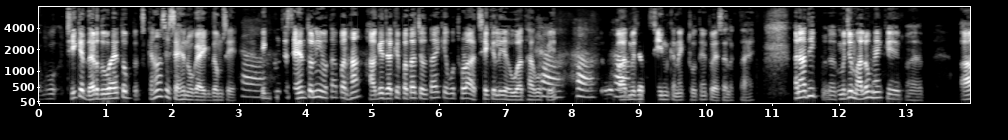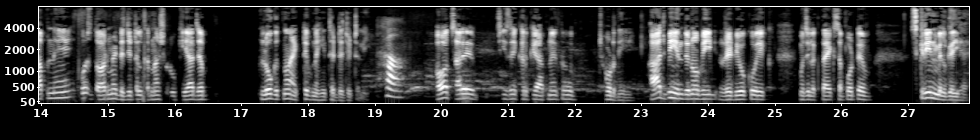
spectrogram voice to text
वो ठीक है दर्द हुआ है तो कहाँ से सहन होगा एकदम से? हाँ। एकदम से सहन तो नहीं होता पर हाँ आगे जाके पता चलता है कि वो थोड़ा अच्छे के लिए हुआ था वो हाँ, पेन हाँ फिर हाँ बाद में जब सीन कनेक्ट होते हैं तो ऐसा लगता है। अनादि मुझे मालूम है कि आपने उस दौर में डिजिटल करना शुरू किया जब लोग इतना एक्टिव नहीं थे डिजिटली हाँ। बहुत सारे चीज़ें करके आपने तो छोड़ दी आज भी इन दिनों भी रेडियो को एक मुझे लगता है एक सपोर्टिव स्क्रीन मिल गई है।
